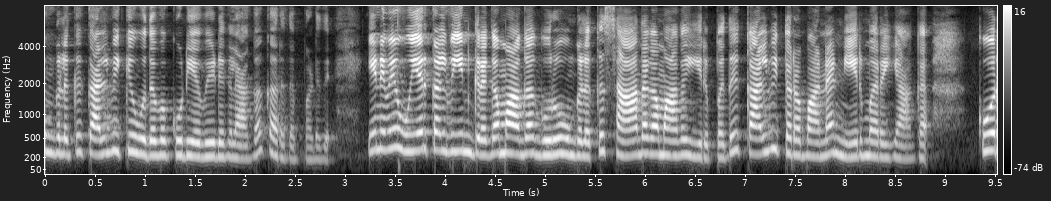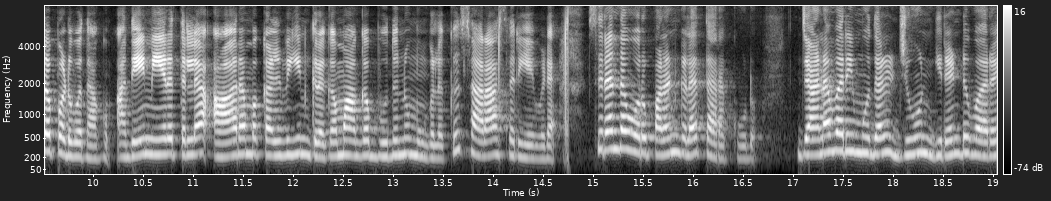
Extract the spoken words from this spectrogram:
உங்களுக்கு கல்விக்கு உதவக்கூடிய வீடுகளாக கருதப்படுது. எனவே உயர்கல்வியின் கிரகமாக குரு உங்களுக்கு சாதகமாக இருப்பது கல்வி தொடர்பான நேர்மறையாக கூறப்படுவதாகும். அதே நேரத்தில் ஆரம்ப கல்வியின் கிரகமாக புதனும் உங்களுக்கு சராசரியை விட சிறந்த ஒரு பலன்களை தரக்கூடும். ஜனவரி முதல் ஜூன் இரண்டு வரை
